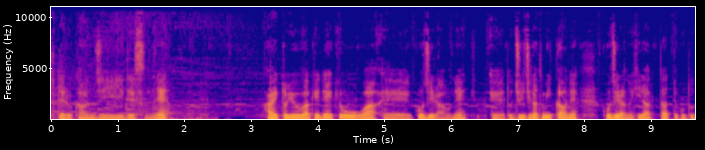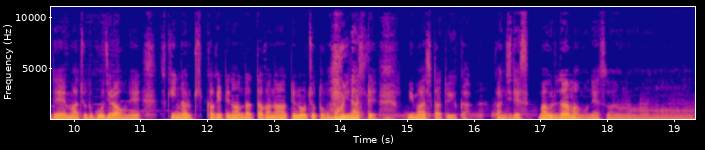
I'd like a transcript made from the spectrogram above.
してる感じですね。はい。というわけで今日は、えー、ゴジラをね、え、ー、と、11月3日はね、ゴジラの日だったってことで、まあちょっとゴジラをね、好きになるきっかけって何だったかなっていうのをちょっと思い出して みましたというか、感じです。まあウルトラマンもね、その、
